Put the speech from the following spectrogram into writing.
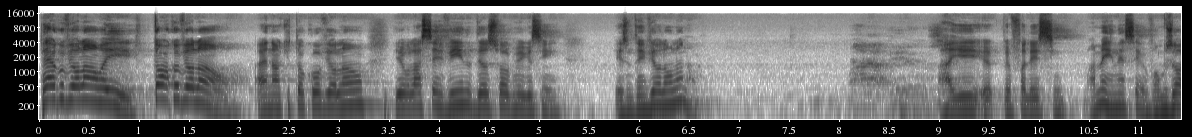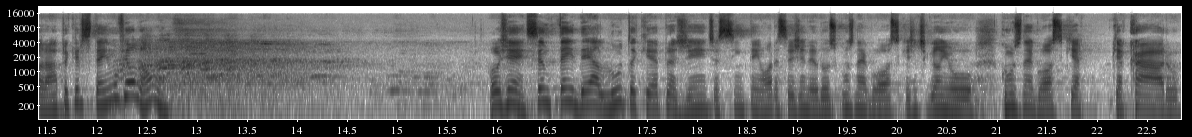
pega o violão aí, toca o violão. Aí na hora que tocou o violão, eu lá servindo, Deus falou comigo assim: Eles não têm violão lá não. Aí eu, eu falei assim, amém, né, Senhor? Vamos orar para que eles tenham um violão. Né? Ô, gente, você não tem ideia a luta que é pra gente, assim, tem hora ser generoso com os negócios que a gente ganhou, com os negócios que é, que é caro,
